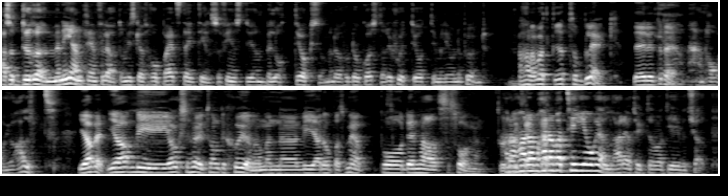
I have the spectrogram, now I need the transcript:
Alltså drömmen egentligen, förlåt om vi ska hoppa ett steg till, så finns det ju en Belotti också. Men då, då kostar det 70-80 miljoner pund. Han har varit rätt så blek. Det är lite det. Ja, men han har ju allt. Jag vet. Ja, vi har också höjt honom till skyarna men eh, vi hade hoppats mer på den här säsongen. Hade, hade, hade han varit 10 år äldre hade jag tyckt det var ett givet köp.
